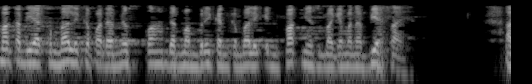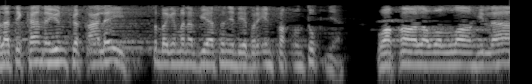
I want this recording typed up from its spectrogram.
maka dia kembali kepada Mistah dan memberikan kembali infaknya sebagaimana biasanya. Alati kana yunfiq alaih sebagaimana biasanya dia berinfak untuknya. Wa qala wallahi la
